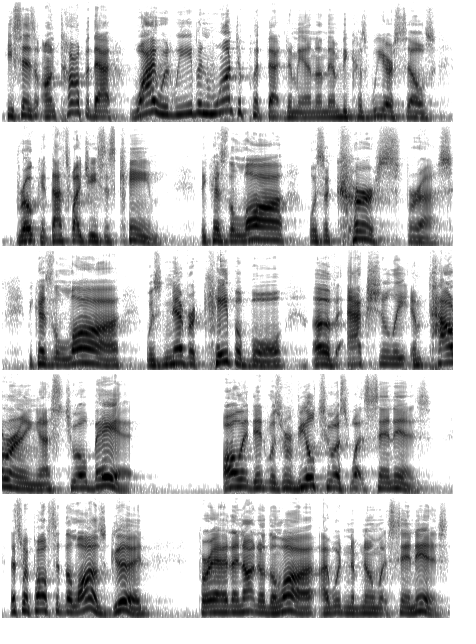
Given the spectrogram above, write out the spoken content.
he says, on top of that, why would we even want to put that demand on them? Because we ourselves broke it. That's why Jesus came. Because the law was a curse for us. Because the law was never capable of actually empowering us to obey it. All it did was reveal to us what sin is. That's why Paul said the law is good, for had I not known the law, I wouldn't have known what sin is.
